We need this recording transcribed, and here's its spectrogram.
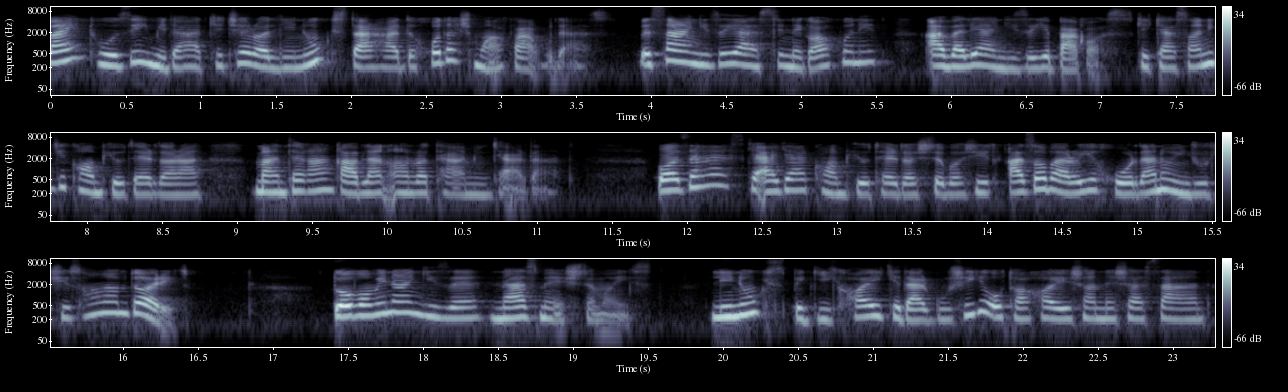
و این توضیح می دهد که چرا لینوکس در حد خودش موفق بوده است. به سه انگیزه اصلی نگاه کنید. اولی انگیزه بقاست که کسانی که کامپیوتر دارند منطقا قبلا آن را تأمین کردند. واضح است که اگر کامپیوتر داشته باشید غذا برای خوردن و اینجور چیزها هم دارید. دومین انگیزه نظم اجتماعی است. لینوکس به گیک هایی که در گوشه اتاقهایشان نشستند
